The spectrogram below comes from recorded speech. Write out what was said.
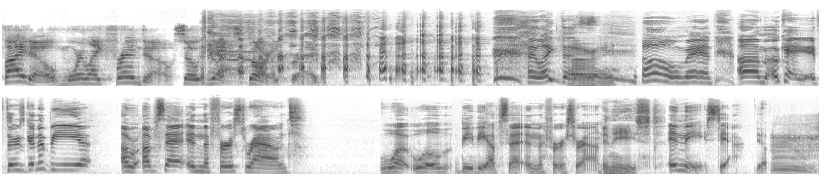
Fido, more like Friendo. So, yeah, sorry, Craig. I like this. All right. Oh man. Um. Okay. If there's gonna be a upset in the first round, what will be the upset in the first round? In the East. In the East, yeah. Mm.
